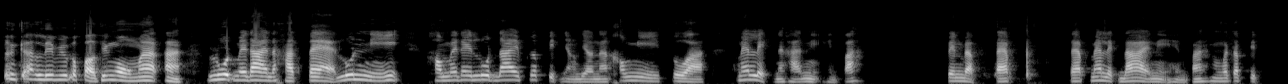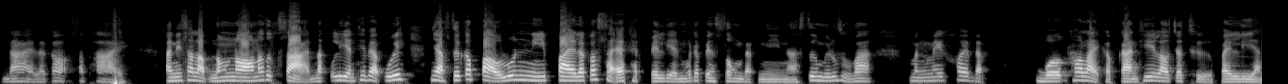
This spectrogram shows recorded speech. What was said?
เป็นการรีวิวกระเป๋าที่งงมาก อะ รูดไม่ได้นะคะ แต่รุ่นนี้เขาไม่ได้รูดได้เพื่อปิดอย่างเดียวนะ เขามีตัวแม่เหล็กนะคะ นี่เห็นปะ เป็นแบบแท็บแท็บแม่เหล็กได้นี่เห็นปะมันก็จะปิดได้แล้วก็สะพาย อันนี้สำหรับน้องๆ นักศึกษานักเรียนที่แบบอุ้ยอยากซื้อกระเป๋ารุ่นนี้ไปแล้วก็ใส่ iPad ไปเรียนมันก็จะเป็นทรงแบบนี้นะ ซึ่งมีรู้สึกว่ามันไม่ค่อยแบบเวิร์กเท่าไหร่กับการที่เราจะถือไปเรียน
